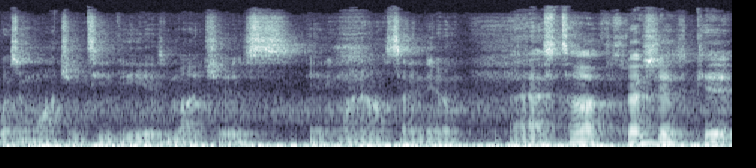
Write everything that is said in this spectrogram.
wasn't watching TV as much as anyone else I knew. Man, that's tough, especially as a kid.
